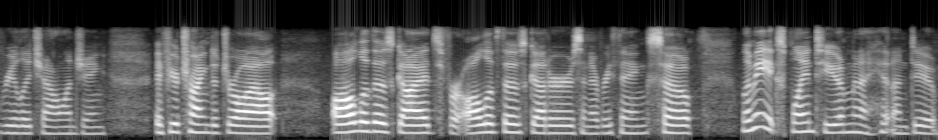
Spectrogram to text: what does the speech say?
really challenging if you're trying to draw out all of those guides for all of those gutters and everything. So let me explain to you, I'm going to hit undo.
